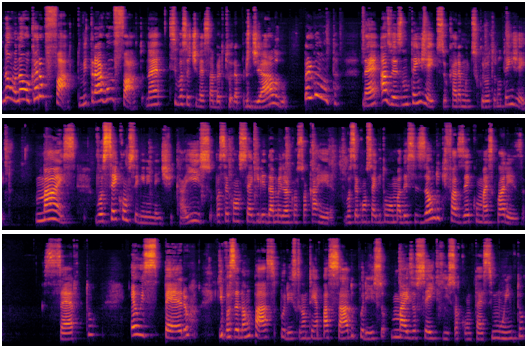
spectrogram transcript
Não, não, eu quero um fato, me traga um fato, né? Se você tiver essa abertura pro diálogo, pergunta, né? Às vezes não tem jeito, se o cara é muito escroto, não tem jeito. Mas você conseguindo identificar isso, você consegue lidar melhor com a sua carreira. Você consegue tomar uma decisão do que fazer com mais clareza. Certo? Eu espero que você não passe por isso, que não tenha passado por isso, mas eu sei que isso acontece muito.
